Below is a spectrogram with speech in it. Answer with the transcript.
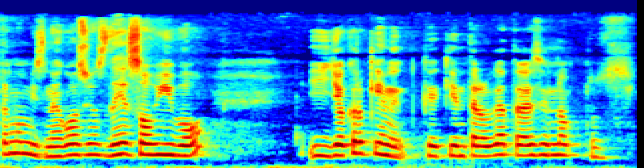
tengo mis negocios, de eso vivo. Y yo creo que, que quien te lo diga te va a decir, no, pues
